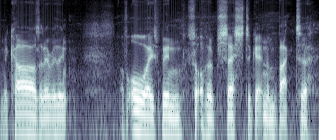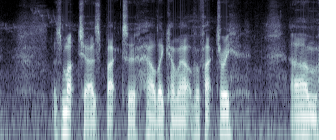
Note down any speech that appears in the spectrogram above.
my cars and everything. I've always been sort of obsessed to getting them back to as much as back to how they come out of a factory. Um,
